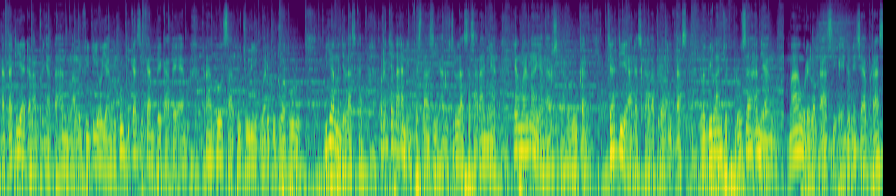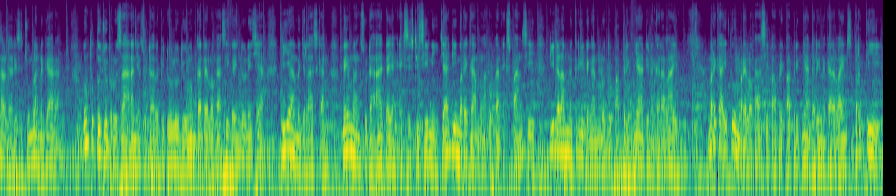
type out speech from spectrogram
Kata dia dalam pernyataan melalui video yang dipublikasikan BKPM Rabu 1 Juli 2020. Dia menjelaskan perencanaan investasi harus jelas sasarannya, yang mana yang harus didahulukan. Jadi ada skala prioritas. Lebih lanjut, perusahaan yang mau relokasi ke Indonesia berasal dari sejumlah negara. Untuk tujuh perusahaan yang sudah lebih dulu diumumkan relokasi ke Indonesia, dia menjelaskan memang sudah ada yang eksis di sini. Jadi mereka melakukan ekspansi di dalam negeri dengan menutup pabriknya di negara lain. Mereka itu merelokasi pabrik-pabriknya dari negara lain seperti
